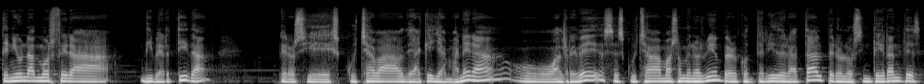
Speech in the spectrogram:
tenía una atmósfera divertida, pero si escuchaba de aquella manera o al revés, se escuchaba más o menos bien, pero el contenido era tal, pero los integrantes,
